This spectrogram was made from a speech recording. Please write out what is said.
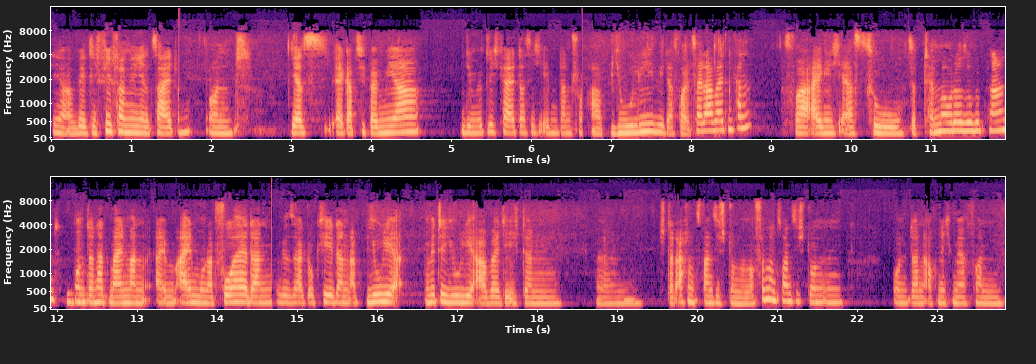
ja, wirklich viel Familienzeit und Jetzt ergab sich bei mir die Möglichkeit, dass ich eben dann schon ab Juli wieder Vollzeit arbeiten kann. Das war eigentlich erst zu September oder so geplant. Mhm. Und dann hat mein Mann eben einen Monat vorher dann gesagt, okay, dann ab Juli, Mitte Juli arbeite ich dann ähm, statt 28 Stunden nur noch 25 Stunden und dann auch nicht mehr von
